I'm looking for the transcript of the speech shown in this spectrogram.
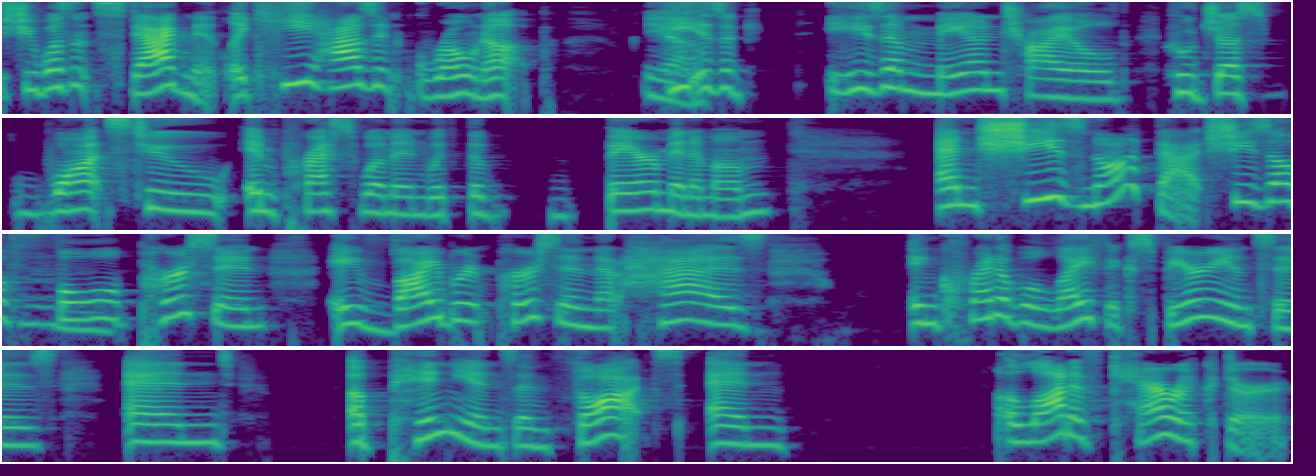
she wasn't stagnant like he hasn't grown up yeah. he is a he's a man child who just wants to impress women with the bare minimum and she's not that she's a Mm-mm. full person a vibrant person that has incredible life experiences and opinions and thoughts and a lot of character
